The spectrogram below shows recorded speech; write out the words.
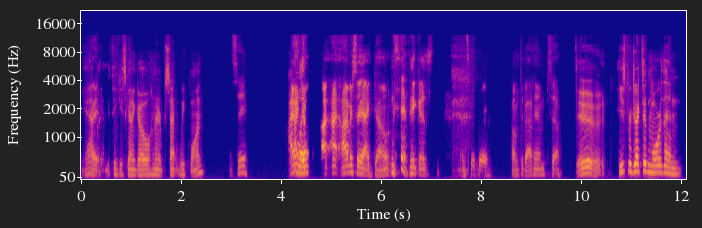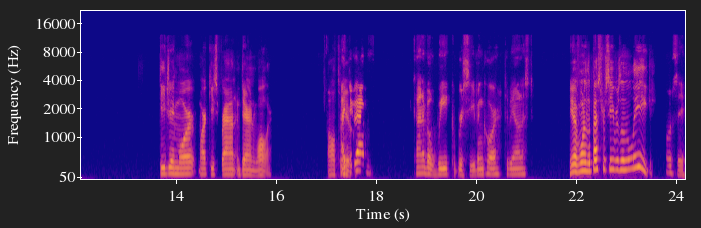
Yeah, Right. but you think he's going to go 100% week one? Let's see. I, I, like don't I, I obviously I don't because I'm super pumped about him. So Dude, he's projected more than DJ Moore, Marquise Brown, and Darren Waller. All three. I of do them. have kind of a weak receiving corps, to be honest. You have one of the best receivers in the league, We'll see.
